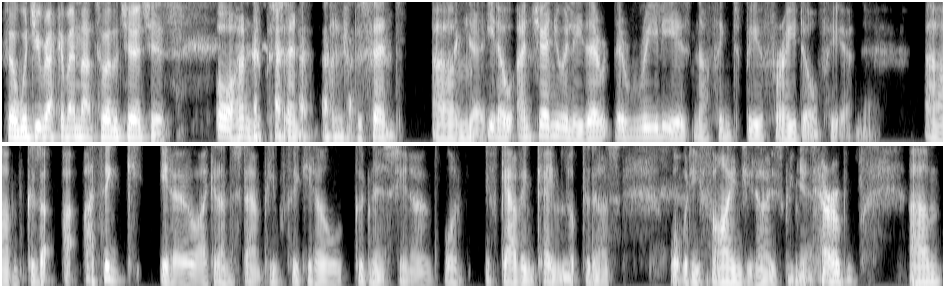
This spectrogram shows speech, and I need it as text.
phil would you recommend that to other churches? Oh 100% 100% um, okay. you know and genuinely there there really is nothing to be afraid of here. Yeah. um, because I, I think you know i can understand people thinking oh goodness you know what if gavin came and looked at us? What would he find? You know it's going to be terrible. Um,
